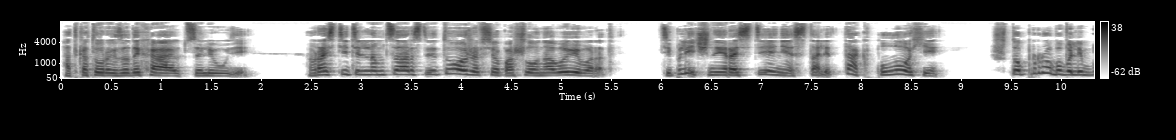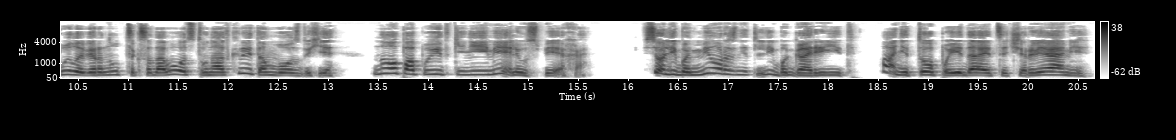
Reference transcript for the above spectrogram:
от которых задыхаются люди. В растительном царстве тоже все пошло на выворот. Тепличные растения стали так плохи, что пробовали было вернуться к садоводству на открытом воздухе, но попытки не имели успеха. Все либо мерзнет, либо горит, а не то поедается червями,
